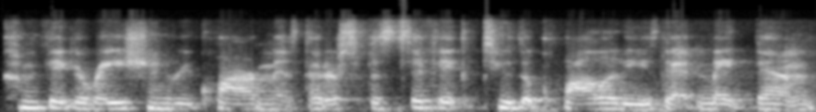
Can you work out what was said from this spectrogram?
configuration requirements that are specific to the qualities that make them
